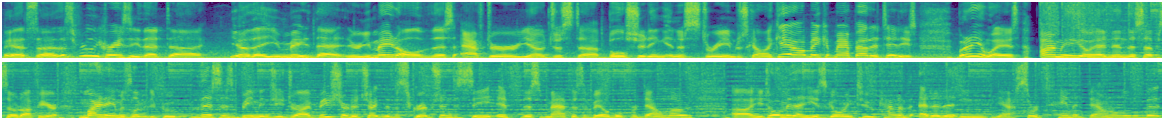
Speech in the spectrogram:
But yeah, that's uh, that's really crazy that uh, you know that you made that or you made all of this after you know just uh, bullshitting in a stream, just kind of like yeah, I'll make a map out of titties. But anyways, I'm gonna go ahead and end this episode off here. My name is Liberty Poop. This is BeamNG Drive. Be sure to check the description to see if this map is available for download. Uh, he told me that he is going to kind of edit it and yeah, sort of tame it down a little bit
